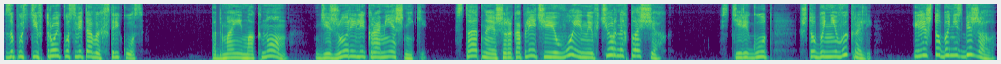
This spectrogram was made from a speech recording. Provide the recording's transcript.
запустив тройку световых стрекоз. Под моим окном дежурили кромешники — Статные, широкоплечие воины в черных плащах. Стерегут, чтобы не выкрали или чтобы не сбежала.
